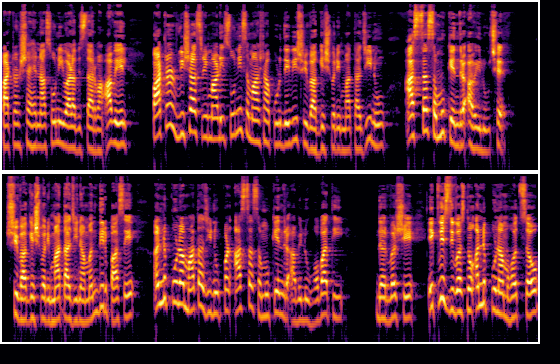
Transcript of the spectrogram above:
પાટણ શહેરના સોનીવાડા વિસ્તારમાં આવેલ પાટણ વિશા શ્રીમાળી સોની સમાજના કુળદેવી શ્રી વાઘેશ્વરી માતાજીનું આસ્થા સમૂહ કેન્દ્ર આવેલું છે. શ્રી વાઘેશ્વરી માતાજીના મંદિર પાસે અન્નપૂર્ણા માતાજીનું પણ આસ્થા સમૂહ કેન્દ્ર આવેલું હોવાથી દર વર્ષે એકવીસ દિવસનો અન્નપૂર્ણા મહોત્સવ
